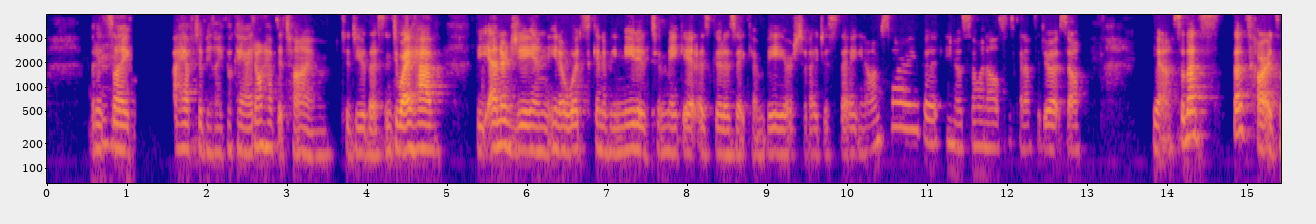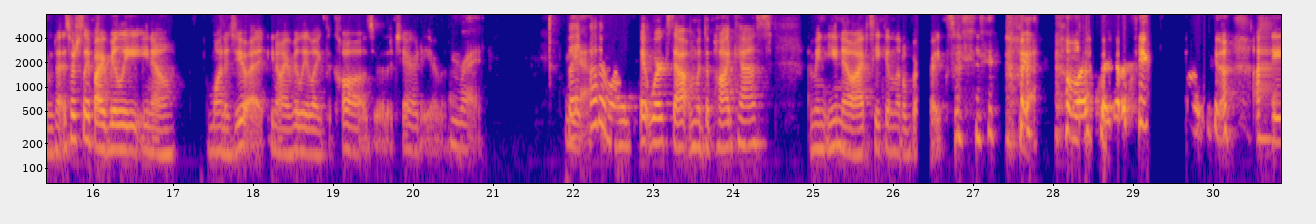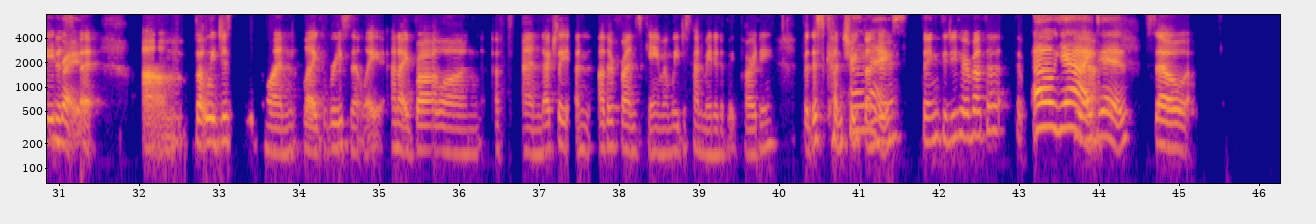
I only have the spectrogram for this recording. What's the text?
But it's mm-hmm. like, I have to be like, okay, I don't have the time to do this. And do I have, the energy and you know what's going to be needed to make it as good as it can be or should i just say you know i'm sorry but you know someone else is going to have to do it so yeah so that's that's hard sometimes especially if i really you know want to do it you know i really like the cause or the charity or whatever right but yeah. otherwise it works out and with the podcast i mean you know i've taken little breaks yeah i'm like i gotta take you know i hate it right. but um but we just one like recently and I brought along a friend. Actually, and other friends came and we just kind of made it a big party for this country oh, thunder nice. thing. Did you hear about that? Oh yeah, yeah, I did. So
